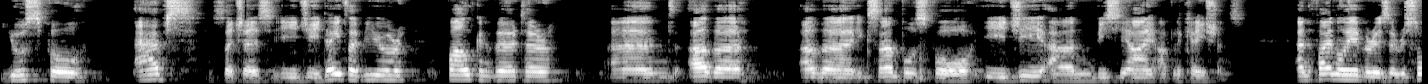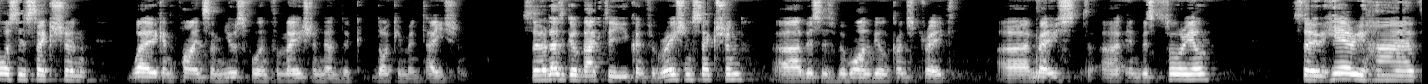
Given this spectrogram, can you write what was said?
useful apps such as EEG Data Viewer, File Converter, and other, other examples for EEG and BCI applications. And finally, there is a resources section where you can find some useful information and documentation. So let's go back to the configuration section. Uh, this is the one we'll concentrate uh, most uh, in this tutorial. So here you have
